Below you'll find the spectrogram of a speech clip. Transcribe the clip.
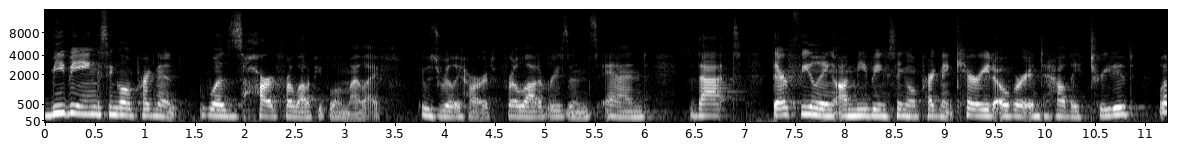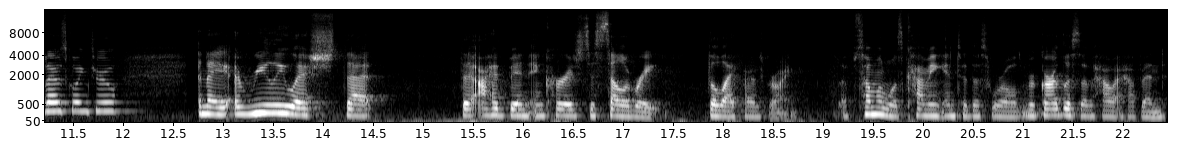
me being single and pregnant was hard for a lot of people in my life. It was really hard for a lot of reasons. And that their feeling on me being single and pregnant carried over into how they treated what I was going through. And I, I really wish that that I had been encouraged to celebrate the life I was growing. Someone was coming into this world, regardless of how it happened,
